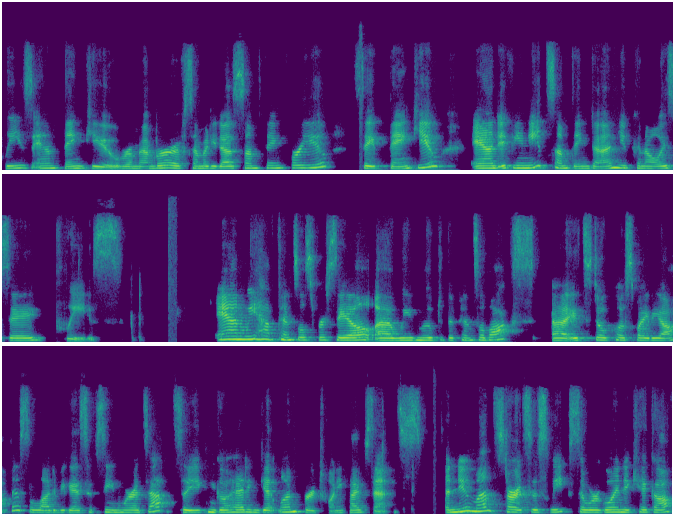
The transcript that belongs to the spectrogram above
please and thank you. Remember, if somebody does something for you, say thank you. And if you need something done, you can always say please. And we have pencils for sale. Uh, we've moved the pencil box. Uh, it's still close by the office. A lot of you guys have seen where it's at. So you can go ahead and get one for 25 cents. A new month starts this week, so we're going to kick off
